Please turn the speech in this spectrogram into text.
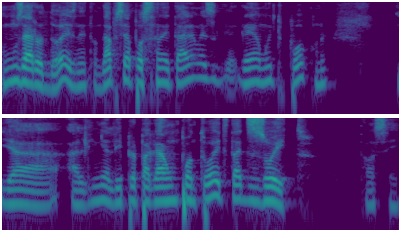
1,02, né? Então dá para você apostar na Itália, mas ganha muito pouco, né? E a, a linha ali para pagar 1,8 tá 18. Então, assim,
